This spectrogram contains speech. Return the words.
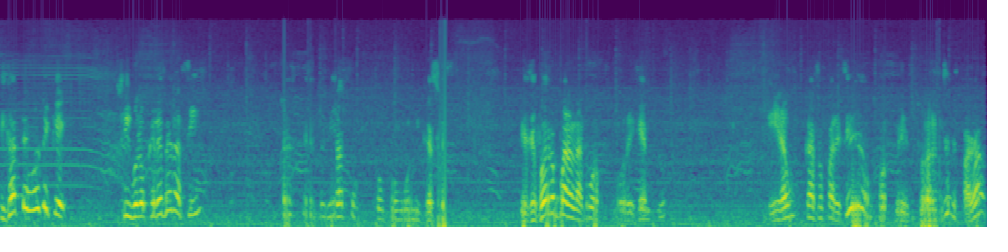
fíjate vos de que si vos lo querés ver así, este con comunicación que se fueron para la Corte, por ejemplo, era un caso parecido, porque todavía se les pagaba.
